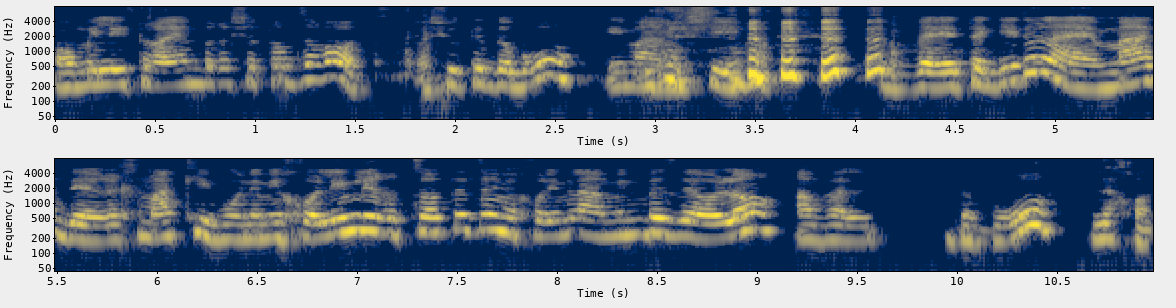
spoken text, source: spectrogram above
או מלהתראיין ברשתות זרות, פשוט תדברו עם האנשים ותגידו להם מה הדרך, מה הכיוון, הם יכולים לרצות את זה, הם יכולים להאמין בזה או לא, אבל דברו. נכון,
